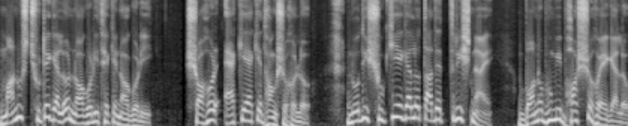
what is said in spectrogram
মানুষ ছুটে গেল নগরী থেকে নগরী। শহর একে একে ধ্বংস হল। নদী শুকিয়ে গেল তাদের তৃষ্ণায়। বনভূমি ভস্য হয়ে গেল।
